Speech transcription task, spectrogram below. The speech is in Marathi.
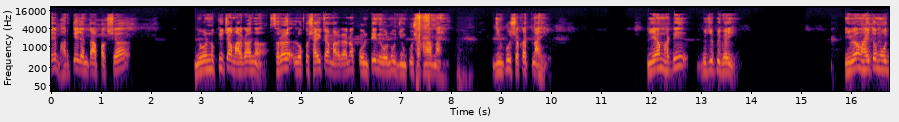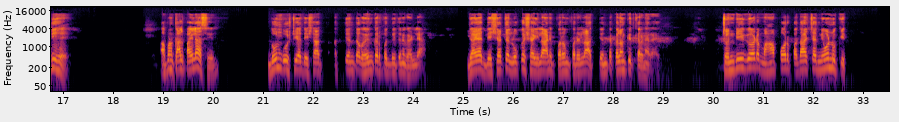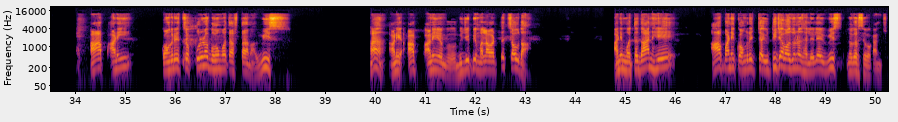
ते भारतीय जनता पक्ष निवडणुकीच्या मार्गानं सरळ लोकशाहीच्या मार्गानं कोणती निवडणूक जिंकू शकणार नाही. जिंकू शकत नाही. ईएम हटी बीजेपी गई. ईव्हीएम आहे तो मोदी है. आपण काल पाहिलं असेल दोन गोष्टी या देशात अत्यंत भयंकर पद्धतीने घडल्या ज्या या देशाच्या लोकशाहीला आणि परंपरेला अत्यंत कलंकित करणाऱ्या आहेत. चंदीगड महापौर पदाच्या निवडणुकीत आप आणि काँग्रेसचं पूर्ण बहुमत असताना वीस हा आणि आप आणि बीजेपी मला वाटतं चौदा. आणि मतदान हे आप आणि काँग्रेसच्या युतीच्या बाजूने झालेल्या वीस नगरसेवकांचं.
